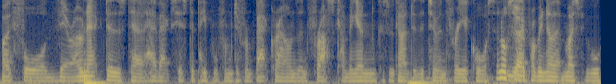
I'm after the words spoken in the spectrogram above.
both for their own actors to have access to people from different backgrounds, and for us coming in because we can't do the two and three year course, and also they probably know that most people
